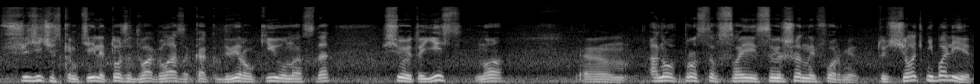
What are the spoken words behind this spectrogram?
в физическом теле тоже два глаза, как две руки у нас, да. Все это есть, но э, оно просто в своей совершенной форме. То есть человек не болеет.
